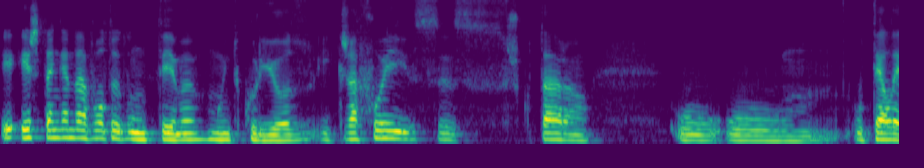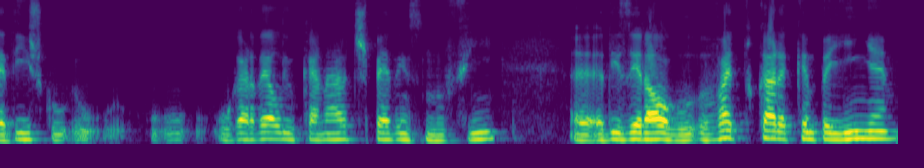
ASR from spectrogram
Este tango anda à volta de um tema muito curioso e que já foi, se, se escutaram o, o, o teledisco, o, o, o Gardel e o Canar despedem-se no fim a dizer algo, vai tocar a campainha,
